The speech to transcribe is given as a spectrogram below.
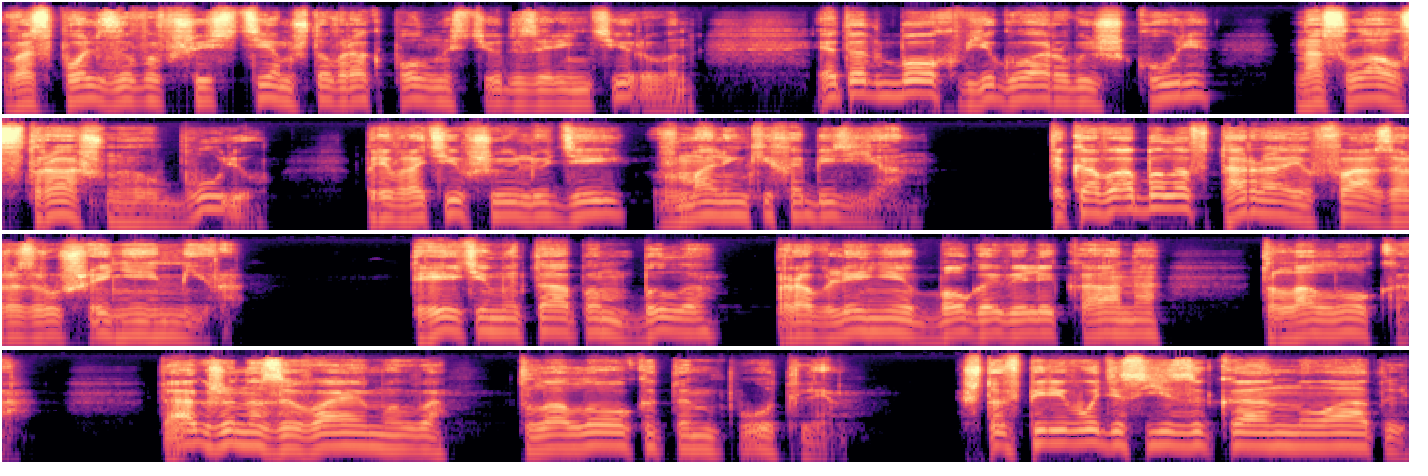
Воспользовавшись тем, что враг полностью дезориентирован, этот бог в ягуаровой шкуре наслал страшную бурю, превратившую людей в маленьких обезьян. Такова была вторая фаза разрушения мира. Третьим этапом было правление бога-великана Тлалока, также называемого Тлалока Темпутли, что в переводе с языка Нуатль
